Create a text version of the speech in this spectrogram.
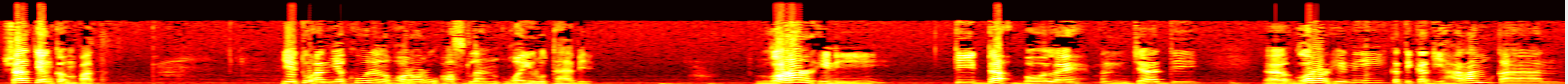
Syarat yang keempat yaitu an yakuna al-ghararu aslan ghairu tabi. Gharar ini tidak boleh menjadi uh, goror ini ketika diharamkan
